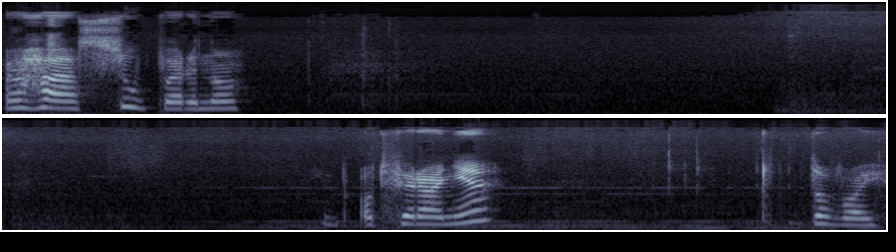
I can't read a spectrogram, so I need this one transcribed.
Aha, super, no. Otwieranie? Dawaj.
